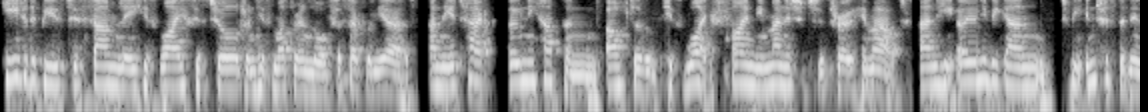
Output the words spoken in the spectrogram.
he had abused his family, his wife, his children, his mother-in-law for several years, and the attack only happened after his wife finally managed to throw him out, and he only began to be interested in,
